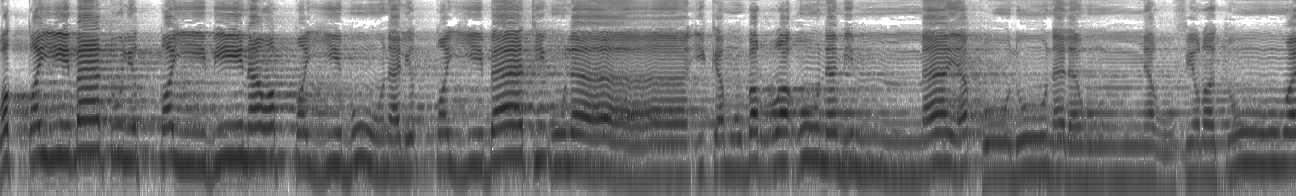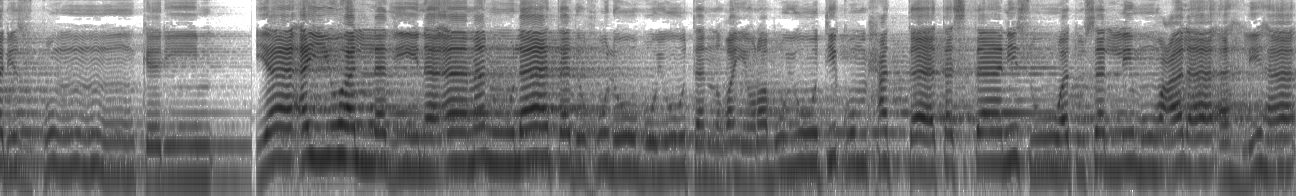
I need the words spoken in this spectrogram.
والطيبات للطيبين والطيبون للطيبات اولئك مبرؤون مما يقولون لهم مغفره ورزق كريم يا أيها الذين آمنوا لا تدخلوا بيوتا غير بيوتكم حتى تستانسوا وتسلموا على أهلها.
